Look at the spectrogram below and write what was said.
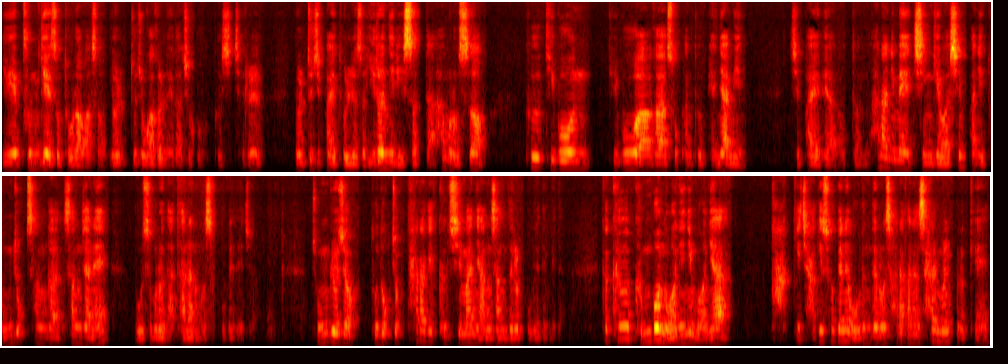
이에 분개해서 돌아와서 열두 조각을 내 가지고 그 시체를 열두 지파에 돌려서 이런 일이 있었다 함으로써 그 기본 기부아가 속한 그 베냐민 지파에 대한 어떤 하나님의 징계와 심판이 동족 상가, 상잔의 모습으로 나타나는 것을 보게 되죠. 종교적, 도덕적 타락의 극심한 양상들을 보게 됩니다. 그러니까 그 근본 원인이 뭐냐? 각기 자기 소견에 옳은 대로 살아가는 삶을 그렇게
